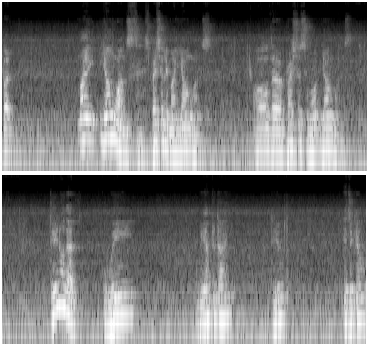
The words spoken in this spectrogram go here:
But my young ones, especially my young ones, all the precious young ones, do you know that we we have to die? Do you? Ezekiel?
